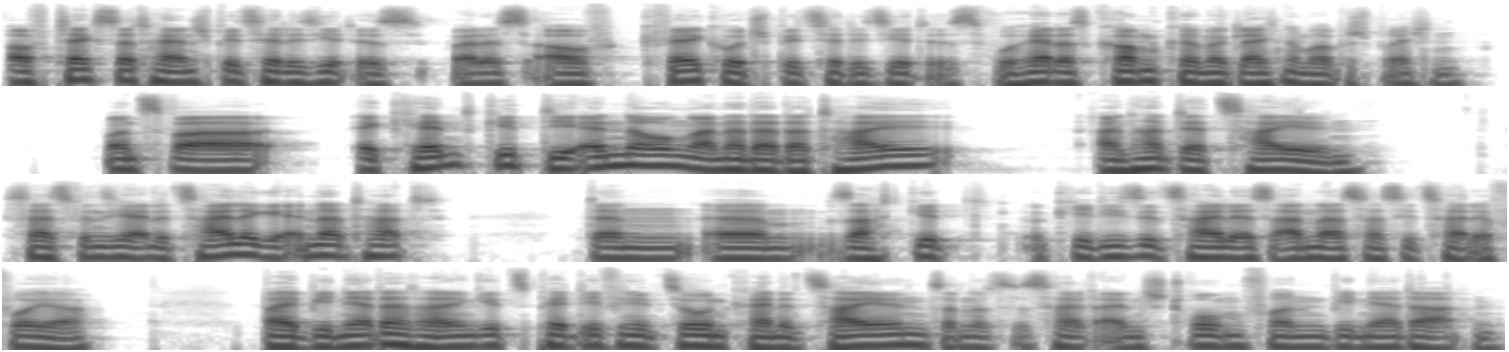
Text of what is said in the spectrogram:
auf Textdateien spezialisiert ist, weil es auf Quellcode spezialisiert ist. Woher das kommt, können wir gleich nochmal besprechen. Und zwar erkennt Git die Änderungen an einer Datei anhand der Zeilen. Das heißt, wenn sich eine Zeile geändert hat, dann ähm, sagt Git, okay, diese Zeile ist anders als die Zeile vorher. Bei Binärdateien gibt es per Definition keine Zeilen, sondern es ist halt ein Strom von Binärdaten.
